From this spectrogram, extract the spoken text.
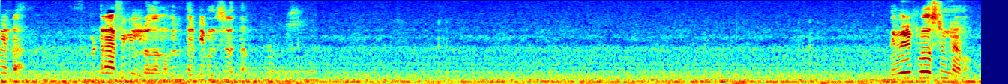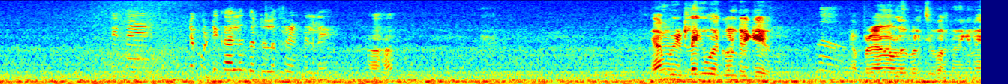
വേണ്ട. ട്രാഫിക് ഇല്ലല്ലോ നമുക്കൊരു തേർട്ടി ഓക്കെ നിങ്ങളുടെ ക്ലോസ് ഫ്രണ്ട് ആണോ? പിന്നെ എന്റെ കുട്ടിക്കാലം തൊട്ടുള്ള ഫ്രണ്ട് അല്ലേ? ഞാൻ വീട്ടിലേക്ക് പോയിക്കൊണ്ടിരിക്കുകയായിരുന്നു. അപ്പോഴാണ് അവൾ വിളിച്ച് പറഞ്ഞത് ഇങ്ങനെ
